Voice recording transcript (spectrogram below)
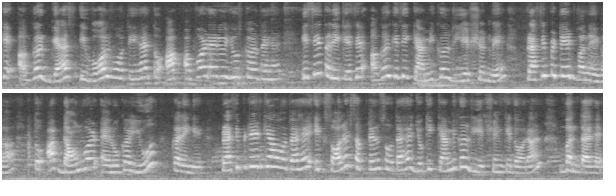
कि अगर गैस इवॉल्व होती है तो आप upward arrow use करते हैं इसी तरीके से अगर किसी chemical reaction में precipitate बनेगा तो आप downward arrow का use करेंगे प्रेसिपिटेट क्या होता है? एक सॉलिड सब्सटेंस होता है जो कि केमिकल रिएक्शन के दौरान बनता है।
